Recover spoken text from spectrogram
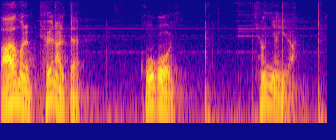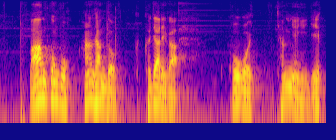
마음을 표현할 때 고고 형령이라. 마음 공부하는 사람도 그 자리가 고고 형령이지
